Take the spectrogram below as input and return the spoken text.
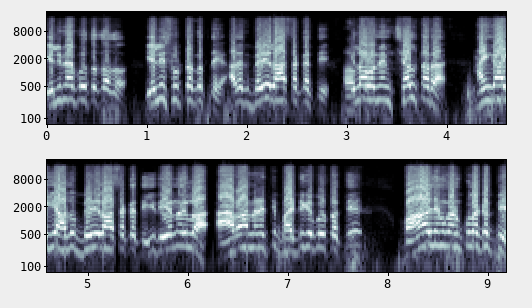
ಎಲಿ ಮ್ಯಾಗ ಬೀಳ್ತದ ಅದು. ಎಲಿ ಸುಟ್ಟಾಕತ್ತೆ. ಅದಕ್ಕೆ ಬೆಳಿ ಲಾಸ್ ಆಕತಿ ಇಲ್ಲ ಒಮ್ಮೆ ಚೆಲ್ತಾರ. ಹಂಗಾಗಿ ಅದು ಬೆಳಿ ಲಾಸ್ ಆಕತಿ ಇದೇನು ಇಲ್ಲ. ಆರಾಮ್ ಏನೈತಿ ಬಡ್ಡಿಗೆ ಬೀಳ್ತತಿ. ಬಾಳ ನಿಮ್ಗೆ ಅನುಕೂಲ ಆಕತಿ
